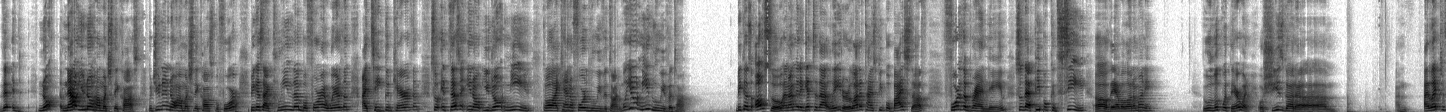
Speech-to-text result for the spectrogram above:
They're, no, now you know how much they cost, but you didn't know how much they cost before because I clean them before I wear them. I take good care of them. So it doesn't, you know, you don't need, well, I can't afford Louis Vuitton. Well, you don't need Louis Vuitton. Because also, and I'm going to get to that later, a lot of times people buy stuff for the brand name so that people could see, oh, they have a lot of money. Ooh, look what they're wearing. Oh, she's got a, a um, I'm, I like to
